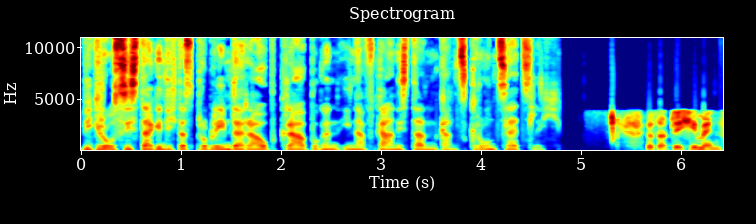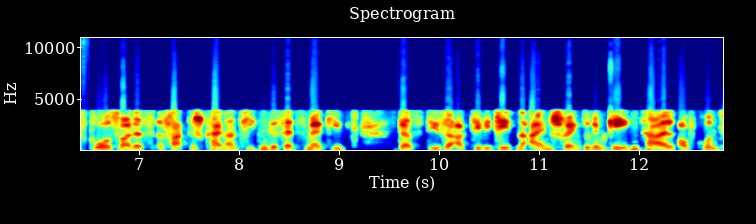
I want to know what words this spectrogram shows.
Wie groß ist eigentlich das Problem der Raubgrabungen in Afghanistan ganz grundsätzlich? Das ist natürlich immens groß, weil es faktisch kein Antikengesetz mehr gibt, das diese Aktivitäten einschränkt. Und im Gegenteil, aufgrund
